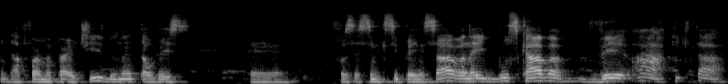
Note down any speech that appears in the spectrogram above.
da forma partido, né? Talvez é, fosse assim que se pensava, né? E buscava ver, ah, o que que tá,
